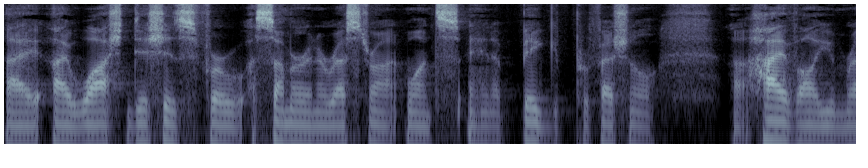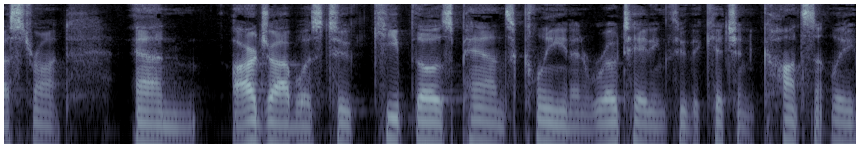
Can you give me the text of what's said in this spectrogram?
I I washed dishes for a summer in a restaurant once in a big professional, uh, high volume restaurant, and our job was to keep those pans clean and rotating through the kitchen constantly.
